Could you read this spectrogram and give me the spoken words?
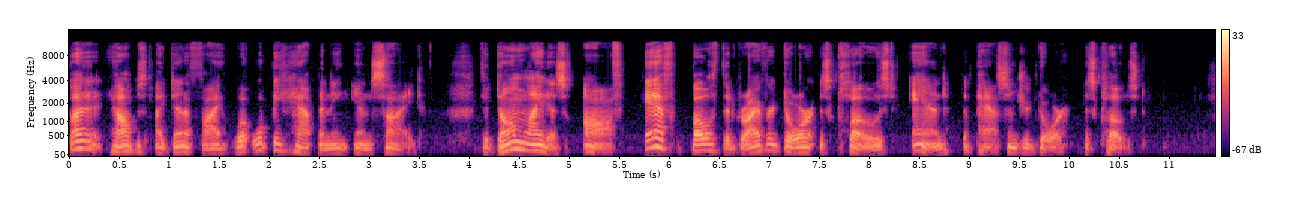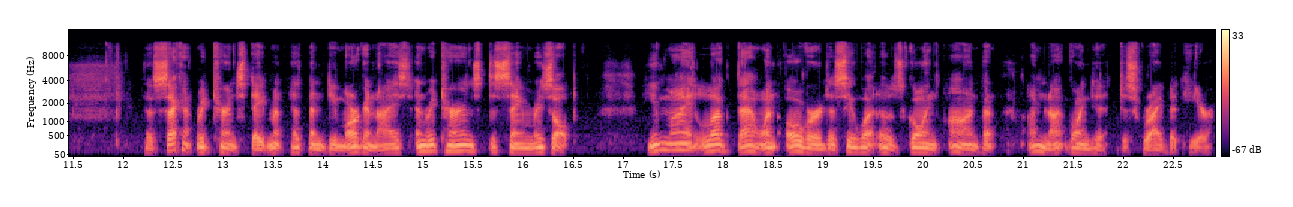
but it helps identify what will be happening inside. The dome light is off if both the driver door is closed and the passenger door is closed. The second return statement has been demorganized and returns the same result. You might look that one over to see what was going on, but I'm not going to describe it here.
